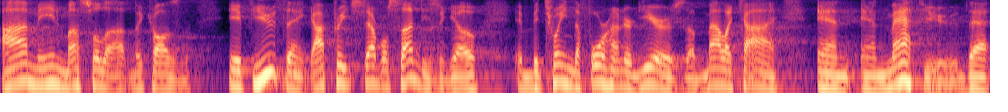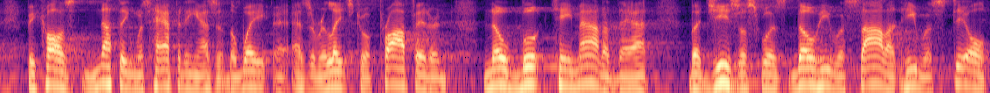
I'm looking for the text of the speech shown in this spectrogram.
I mean, muscle up because if you think, I preached several Sundays ago, between the 400 years of Malachi and, and Matthew, that because nothing was happening as it, the way, as it relates to a prophet and no book came out of that, but Jesus was, though he was silent, he was still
